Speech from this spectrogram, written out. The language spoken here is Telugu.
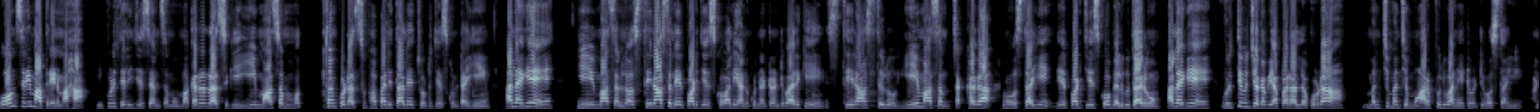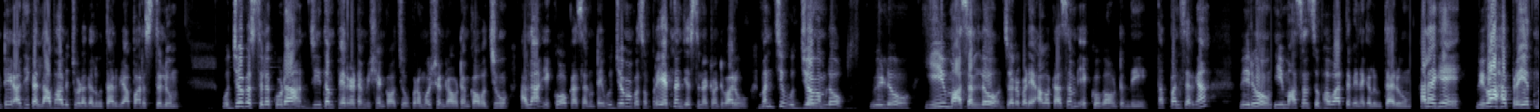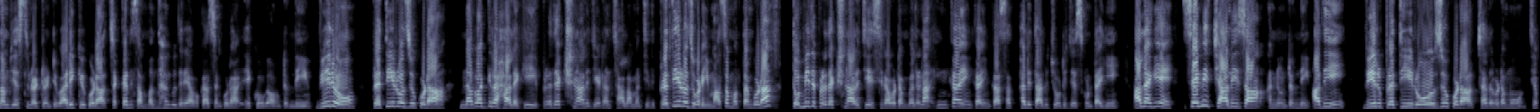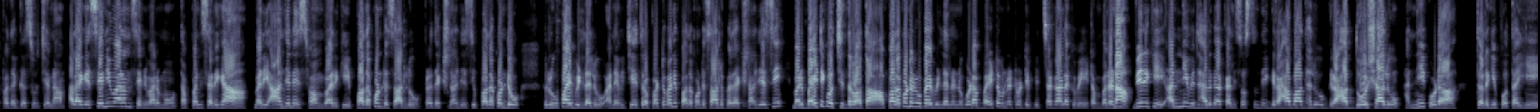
ఓం శ్రీ మాత్రే మహా ఇప్పుడు తెలియజేసే అంశము మకర రాశికి ఈ మాసం మొత్తం కూడా శుభ ఫలితాలే చోటు చేసుకుంటాయి. అలాగే ఈ మాసంలో స్థిరాస్తులు ఏర్పాటు చేసుకోవాలి అనుకున్నటువంటి వారికి స్థిరాస్తులు ఈ మాసం చక్కగా వస్తాయి ఏర్పాటు చేసుకోగలుగుతారు. అలాగే వృత్తి ఉద్యోగ వ్యాపారాల్లో కూడా మంచి మంచి మార్పులు అనేటువంటి వస్తాయి. అంటే అధిక లాభాలు చూడగలుగుతారు వ్యాపారస్తులు. ఉద్యోగస్తులకు కూడా జీతం పెరగటం విషయం కావచ్చు ప్రమోషన్ రావటం కావచ్చు అలా ఎక్కువ అవకాశాలు ఉంటాయి. ఉద్యోగం కోసం ప్రయత్నం చేస్తున్నటువంటి వారు మంచి ఉద్యోగంలో వీళ్ళు ఈ మాసంలో జ్వరబడే అవకాశం ఎక్కువగా ఉంటుంది. తప్పనిసరిగా వీరు ఈ మాసం శుభవార్త వినగలుగుతారు. అలాగే వివాహ ప్రయత్నం చేస్తున్నటువంటి వారికి కూడా చక్కని సంబంధం కుదిరే అవకాశం కూడా ఎక్కువగా ఉంటుంది. వీరు ప్రతిరోజు కూడా నవగ్రహాలకి ప్రదక్షిణాలు చేయడం చాలా మంచిది. ప్రతిరోజు కూడా ఈ మాసం మొత్తం కూడా తొమ్మిది ప్రదక్షిణాలు చేసి రావటం వలన ఇంకా ఇంకా ఇంకా సత్ఫలితాలు చోటు చేసుకుంటాయి. అలాగే శని చాలీసా అని ఉంటుంది. అది వీరు ప్రతిరోజు కూడా చదవడము చెప్పదగ్గ సూచన. అలాగే శనివారం శనివారము తప్పనిసరిగా మరి ఆంజనేయ స్వామి వారికి పదకొండు సార్లు ప్రదక్షిణాలు చేసి పదకొండు రూపాయి బిళ్ళలు అనేవి చేతిలో పట్టుకొని పదకొండు సార్లు ప్రదక్షిణాలు చేసి మరి బయటికి వచ్చిన తర్వాత ఆ పదకొండు రూపాయి బిళ్ళలను కూడా బయట ఉన్నటువంటి బిచ్చగాళ్ళకు వేయటం వలన వీరికి అన్ని విధాలుగా కలిసి వస్తుంది గ్రహ బాధలు గ్రహ దోషాలు అన్నీ కూడా తొలగిపోతాయి.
